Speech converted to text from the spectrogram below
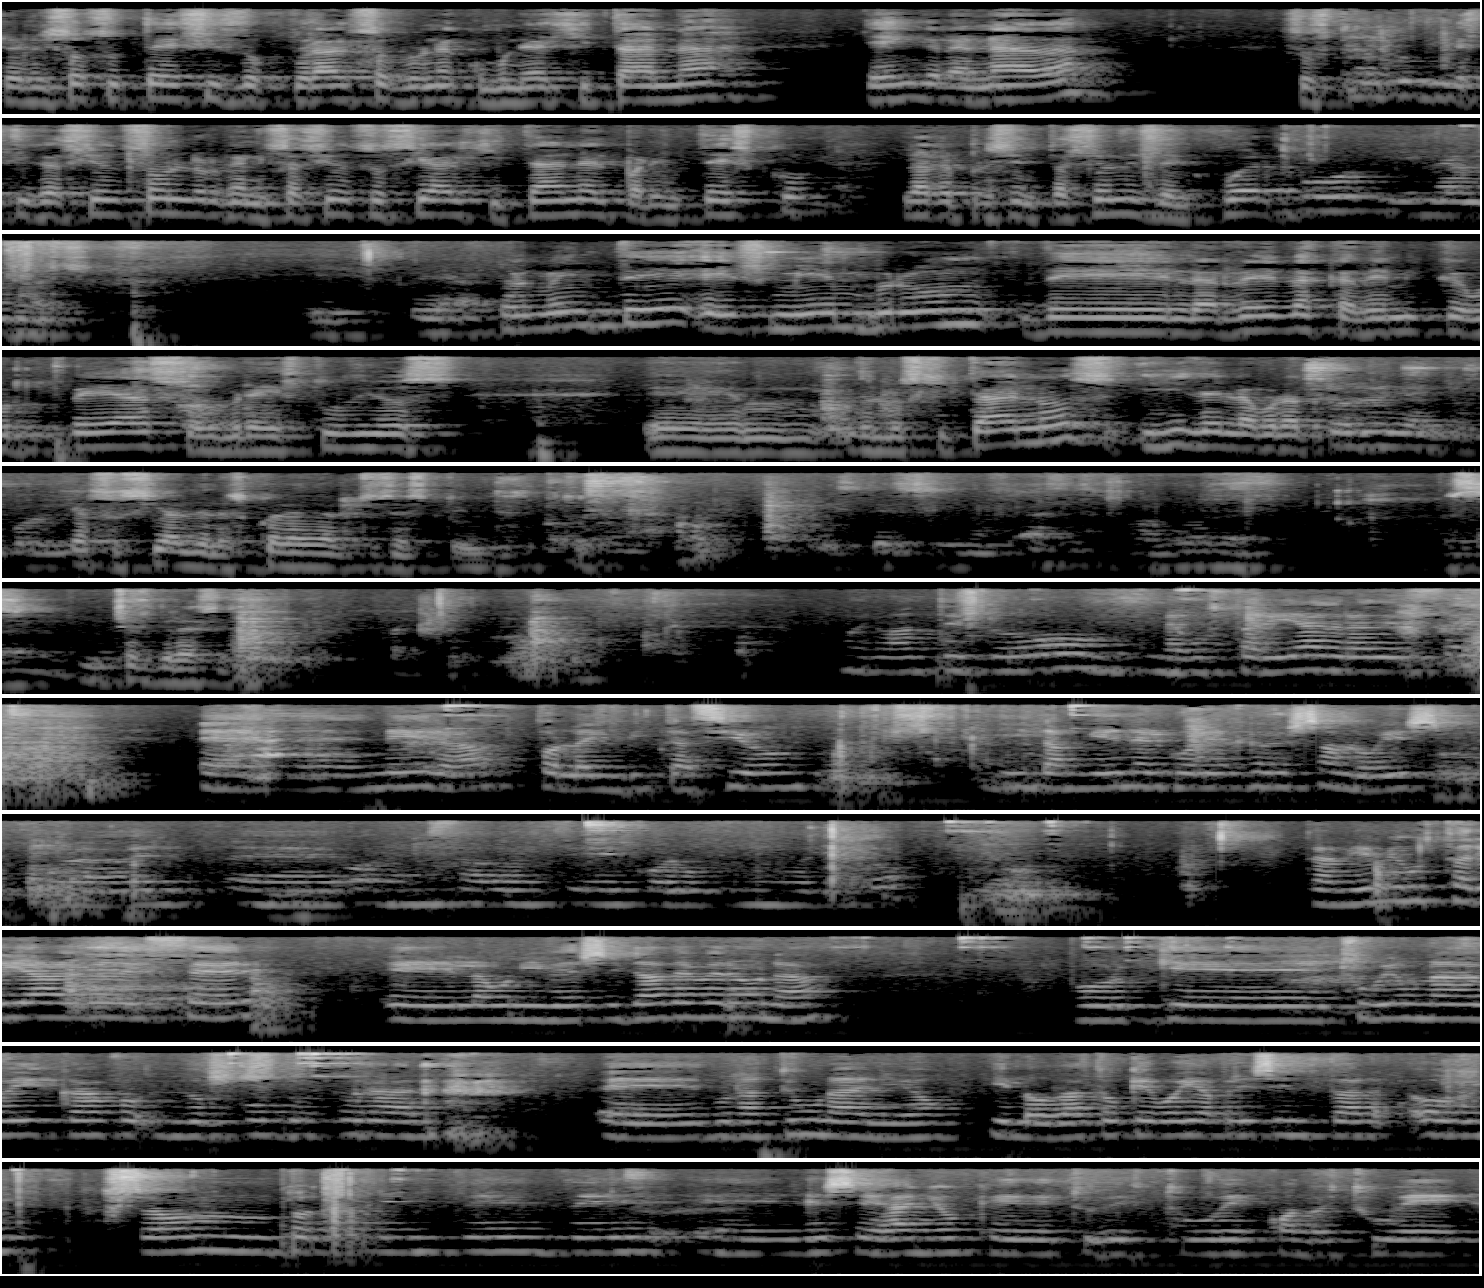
Realizó su tesis doctoral sobre una comunidad gitana en Granada. Sus campos de investigación son la organización social gitana, el parentesco, las representaciones del cuerpo y la muerte. Este, actualmente es miembro de la Red Académica Europea sobre Estudios eh, de los Gitanos y del Laboratorio de Antropología Social de la Escuela de Altos Estudios. Entonces, este, si nos haces favor. Muchas gracias. Bueno, antes de todo, me gustaría agradecer eh, Negra por la invitación y también el Colegio de San Luis por haber eh, organizado este coloquio bonito. También me gustaría agradecer eh, la Universidad de Verona porque tuve una beca postdoctoral eh, durante un año y los datos que voy a presentar hoy son totalmente de, eh, ese año que estuve, cuando estuve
